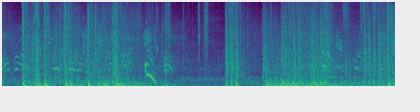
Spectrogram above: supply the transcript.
All Bravo. Kilo Zero One is inbound hot. Danger close. Air support's on station.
